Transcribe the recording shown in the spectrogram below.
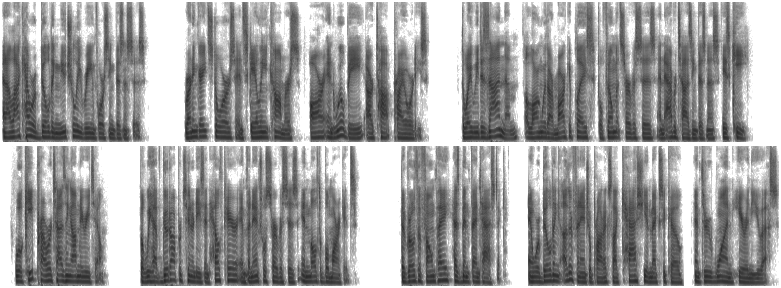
And I like how we're building mutually reinforcing businesses. Running great stores and scaling e commerce are and will be our top priorities. The way we design them, along with our marketplace, fulfillment services, and advertising business, is key. We'll keep prioritizing omni retail, but we have good opportunities in healthcare and financial services in multiple markets. The growth of PhonePe has been fantastic, and we're building other financial products like Cashi in Mexico and through One here in the US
